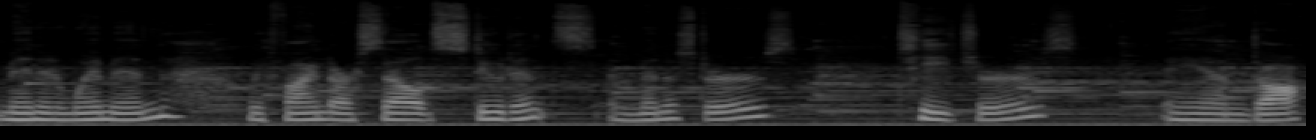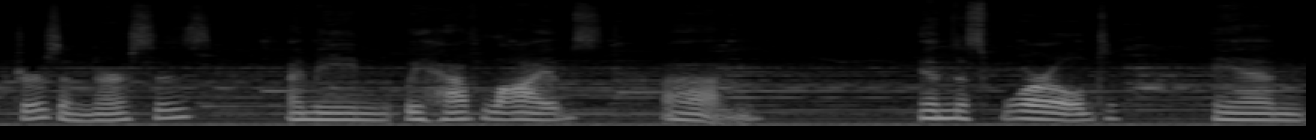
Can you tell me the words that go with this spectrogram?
men and women, we find ourselves students and ministers, teachers, and doctors and nurses. I mean, we have lives. Um, in this world, and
